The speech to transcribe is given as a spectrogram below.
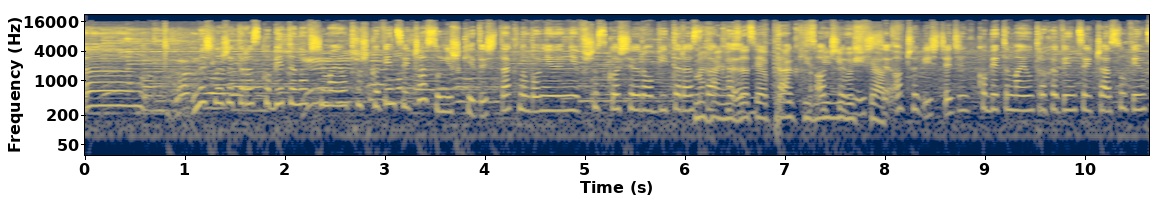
E, Myślę, że teraz kobiety na wsi mają troszkę więcej czasu niż kiedyś, tak? No bo nie, nie wszystko się robi teraz Mechanizacja tak. pralki tak, zmieniły oczywiście, świat. Oczywiście, kobiety mają trochę więcej czasu, więc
